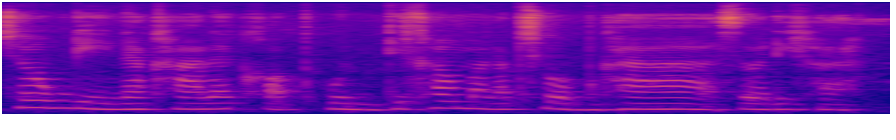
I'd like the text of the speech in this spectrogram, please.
โชคดีนะคะ และขอบคุณที่เข้ามารับชมค่ะ สวัสดีค่ะ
